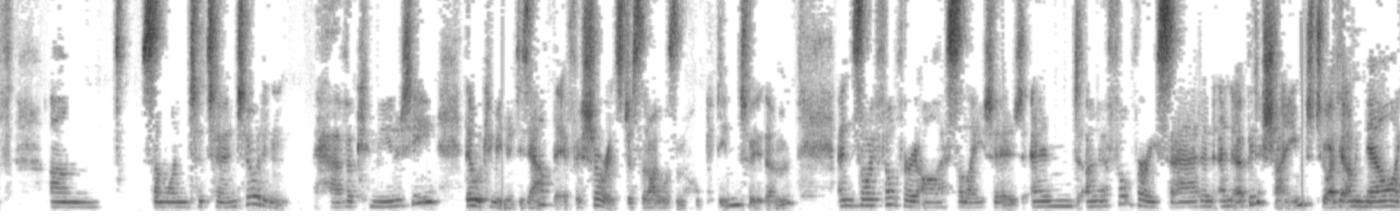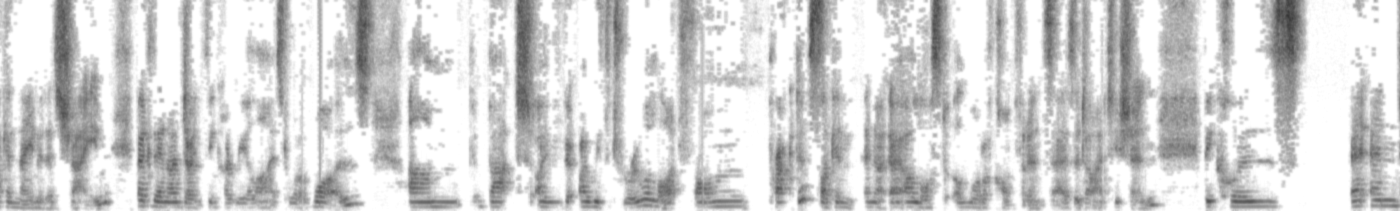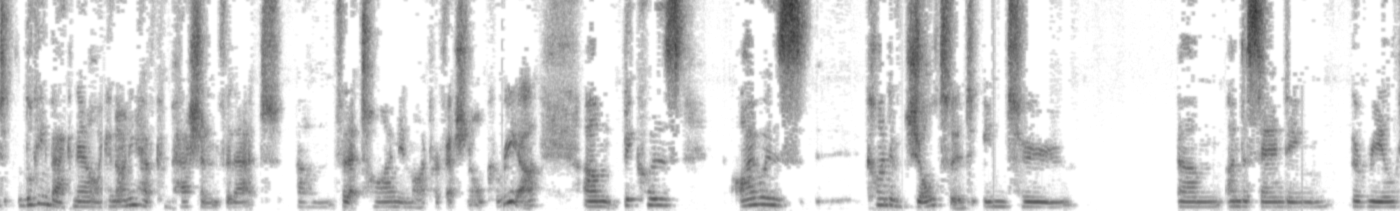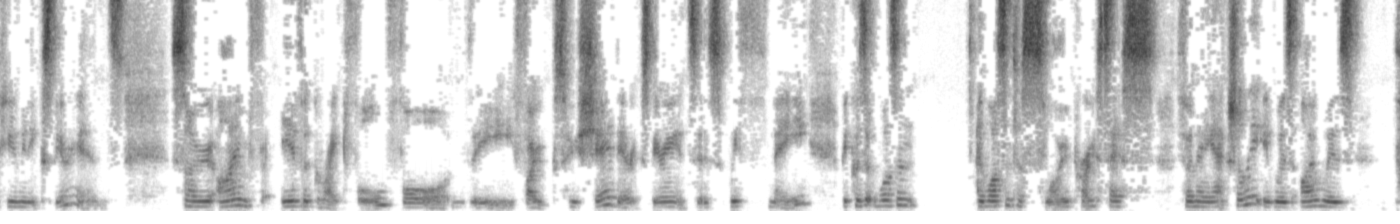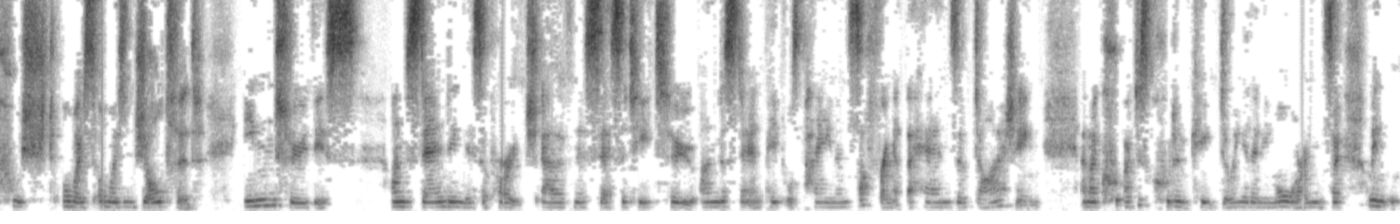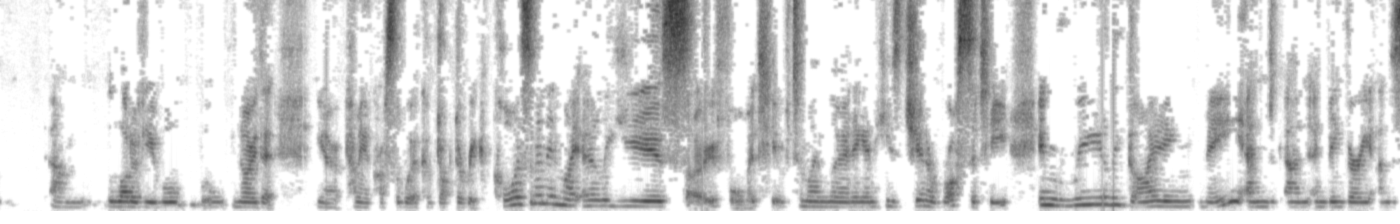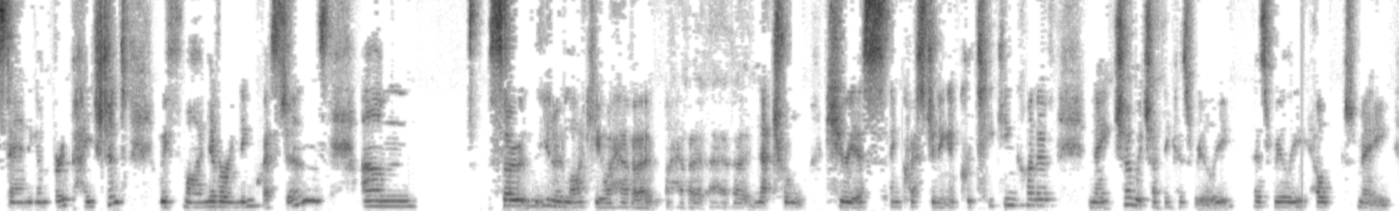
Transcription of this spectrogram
um, someone to turn to. I didn't have a community. There were communities out there for sure. It's just that I wasn't hooked into them. And so I felt very isolated and, and I felt very sad and, and a bit ashamed too. I, I, mean, now I can name it as shame. Back then, I don't think I realized what it was. Um, but I, I withdrew a lot from practice like and, and I, I lost a lot of confidence as a dietitian because and looking back now, I can only have compassion for that um, for that time in my professional career um, because I was kind of jolted into um, understanding the real human experience. So I'm forever grateful for the folks who shared their experiences with me because it wasn't it wasn't a slow process for me actually. It was I was pushed, almost almost jolted into this understanding this approach out of necessity to understand people's pain and suffering at the hands of dieting. And I, I just couldn't keep doing it anymore. And so, I mean, um, a lot of you will, will know that, you know, coming across the work of Dr. Rick Kausman in my early years, so formative to my learning and his generosity in really guiding me and, and, and being very understanding and very patient with my never ending questions. Um, so you know, like you, I have a I have a I have a natural, curious and questioning and critiquing kind of nature, which I think has really has really helped me.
